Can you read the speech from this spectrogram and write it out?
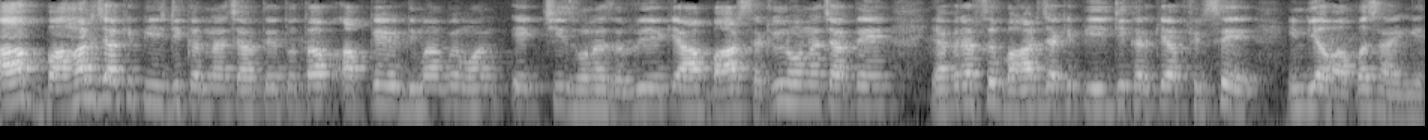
आप बाहर जाके पीएचडी करना चाहते हैं तो तब आपके दिमाग में वन, एक चीज़ होना ज़रूरी है कि आप बाहर सेटल होना चाहते हैं, या फिर आप सिर्फ़ बाहर जाके पीएचडी करके आप फिर से इंडिया वापस आएँगे।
